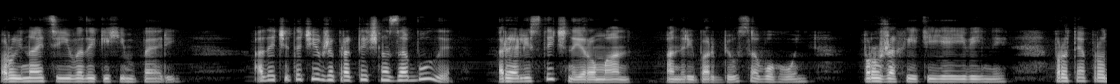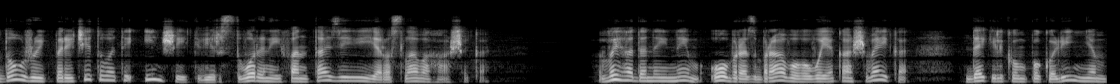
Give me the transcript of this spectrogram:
руйнації великих імперій. Але читачі вже практично забули реалістичний роман Анрі Барбюса Вогонь про жахи тієї війни, проте продовжують перечитувати інший твір, створений фантазією Ярослава Гашика. Вигаданий ним образ бравого вояка Швейка декільком поколінням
